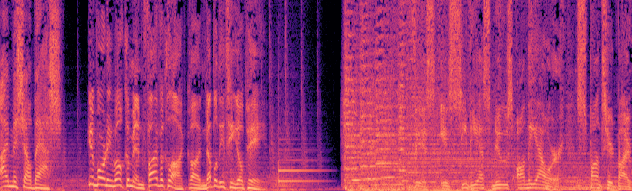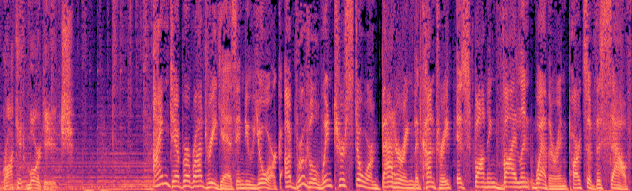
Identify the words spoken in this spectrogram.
I'm Michelle Bash. Good morning. Welcome in 5 o'clock on WTOP. Is CBS News on the Hour, sponsored by Rocket Mortgage. I'm Deborah Rodriguez in New York. A brutal winter storm battering the country is spawning violent weather in parts of the South.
